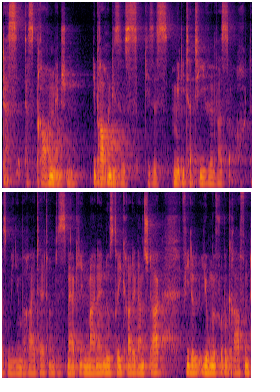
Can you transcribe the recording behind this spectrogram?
das, das brauchen Menschen. Die brauchen dieses, dieses Meditative, was auch das Medium bereithält. Und das merke ich in meiner Industrie gerade ganz stark. Viele junge Fotografen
